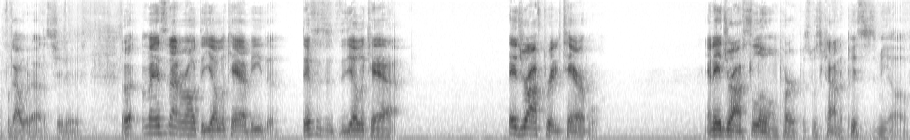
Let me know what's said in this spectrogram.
I forgot what the other shit is. But, man, it's nothing wrong with the yellow cab either. Difference is the yellow cab. It drives pretty terrible. And they drive slow on purpose, which kind of pisses me off.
